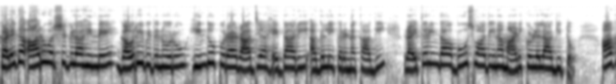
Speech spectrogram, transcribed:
ಕಳೆದ ಆರು ವರ್ಷಗಳ ಹಿಂದೆ ಗೌರಿಬಿದನೂರು ಹಿಂದೂಪುರ ರಾಜ್ಯ ಹೆದ್ದಾರಿ ಅಗಲೀಕರಣಕ್ಕಾಗಿ ರೈತರಿಂದ ಭೂ ಸ್ವಾಧೀನ ಮಾಡಿಕೊಳ್ಳಲಾಗಿತ್ತು. ಆಗ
